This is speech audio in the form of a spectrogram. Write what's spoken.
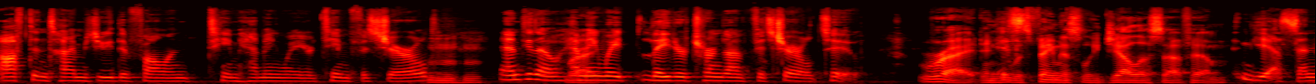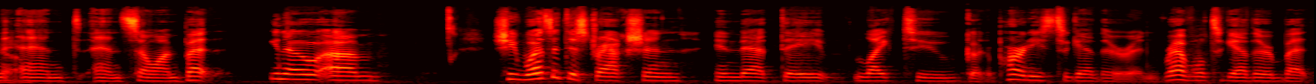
oftentimes you either fall on Team Hemingway or Team Fitzgerald. Mm-hmm. And, you know, Hemingway later turned on Fitzgerald too. Right. And he was famously jealous of him. Yes, and, and, and so on. But, you know, um, she was a distraction in that they liked to go to parties together and revel together, but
